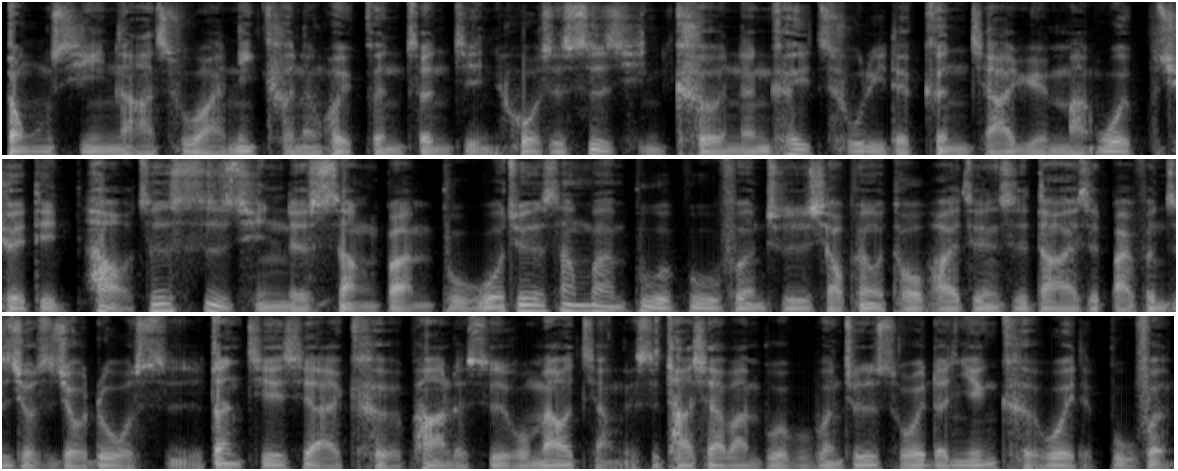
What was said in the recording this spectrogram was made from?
东西拿出来，你可能会更震惊，或是事情可能可以处理得更加圆满。我也不确定。好，这是事情的上半部，我觉得上半部的部分就是小朋友偷拍这件事，大概是百分之九十九落实。但接下来可怕的是，我们要讲的是他下半部的部分，就是所谓人言可畏的部分。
